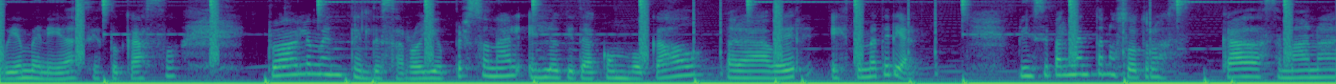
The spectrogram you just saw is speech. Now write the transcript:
o bienvenida si es tu caso, probablemente el desarrollo personal es lo que te ha convocado para ver este material. Principalmente nosotros cada semana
